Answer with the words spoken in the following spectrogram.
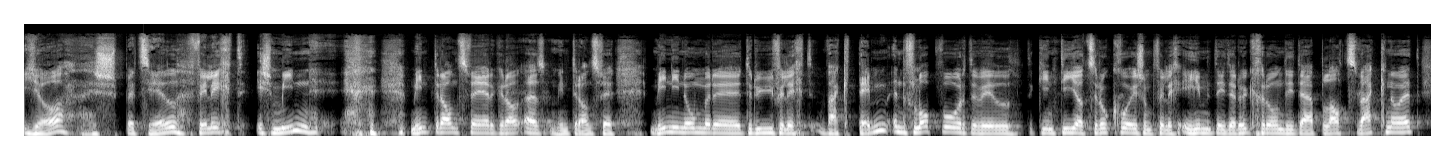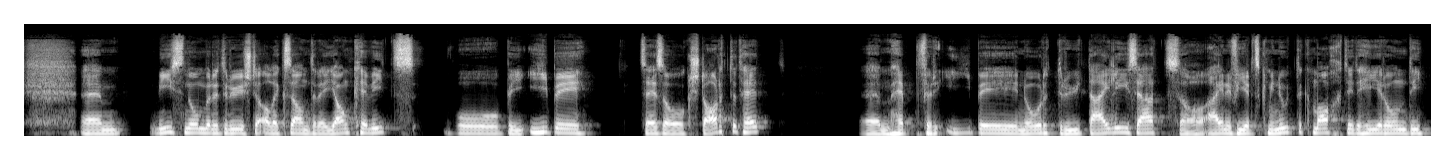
Ja, speziell. Vielleicht ist mein, mein Transfer, also mein Transfer, meine Nummer drei vielleicht wegen dem ein Flop geworden, weil der Gintia zurückgekommen ist und vielleicht ihm in der Rückrunde den Platz weggenommen hat. Ähm, mein Nummer drei ist der Alexander Jankiewicz, der bei IB die Saison gestartet hat. Ähm, hat für IB nur drei Teileinsätze an 41 Minuten gemacht in der Hinrunde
